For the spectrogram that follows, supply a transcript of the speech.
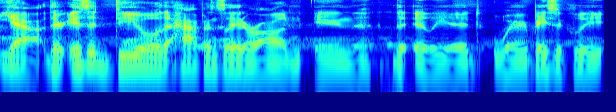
Yeah, there is a deal that happens later on in the Iliad where basically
